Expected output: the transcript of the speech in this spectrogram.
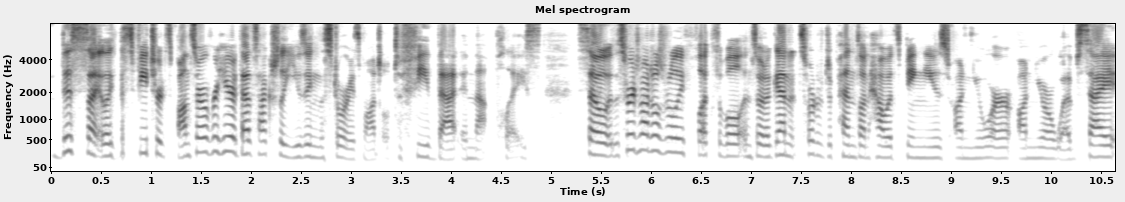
this site like this featured sponsor over here that's actually using the stories module to feed that in that place. So the stories module is really flexible and so again it sort of depends on how it's being used on your on your website.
